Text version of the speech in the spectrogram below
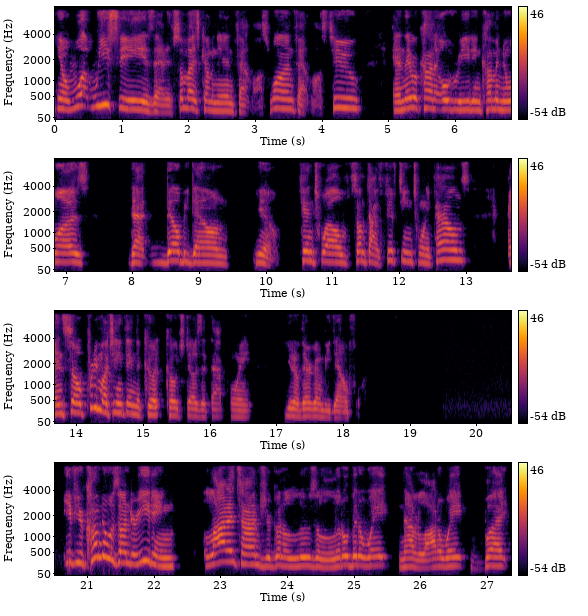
you know, what we see is that if somebody's coming in fat loss one, fat loss two, and they were kind of overeating, coming to us, that they'll be down, you know, 10, 12, sometimes 15, 20 pounds. And so pretty much anything the co- coach does at that point, you know, they're going to be down for. If you come to us under eating, a lot of times you're going to lose a little bit of weight, not a lot of weight, but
